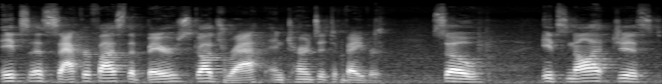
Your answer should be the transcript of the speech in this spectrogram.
It's a sacrifice that bears God's wrath and turns it to favor. So it's not just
